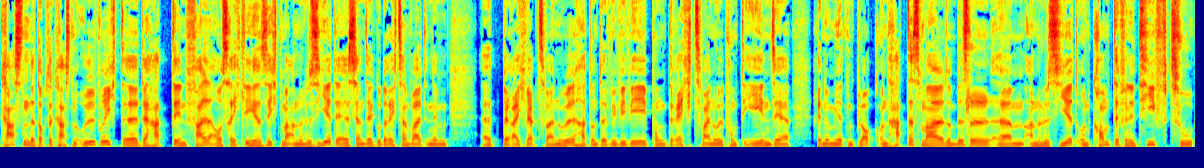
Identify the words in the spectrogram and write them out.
Carsten, der Dr. Carsten Ulbricht, äh, der hat den Fall aus rechtlicher Sicht mal analysiert. Er ist ja ein sehr guter Rechtsanwalt in dem äh, Bereich Web 2.0, hat unter www.recht20.de einen sehr renommierten Blog und hat das mal so ein bisschen ähm, analysiert und kommt definitiv zu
